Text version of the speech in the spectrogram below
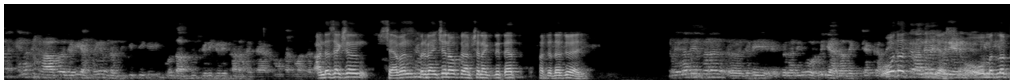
ਇਹਨਾਂ ਦੇ ਖਿਲਾਫ ਜਿਹੜੀ ਐਫ ਆਈ ਆਰ ਦਰਜ ਕੀਤੀ ਗਈ ਉਹ ਦੱਸ ਦਿਓ ਕਿਹੜੀ ਕਿਹੜੀ ਧਾਰਾ ਦੇ ਤਹਿਤ ਮੁਕੱਦਮਾ ਦਰਜ under section 7 prevention of corruption act ਦੇ ਤਹਿਤ ਪਰਚਾ ਦਰਜ ਹੋਇਆ ਜੀ। ਤੇ ਇਹਨਾਂ ਦੇ ਸਰ ਅਹ, ਜਿਹੜੀ ਇੱਕ ਇਹਨਾਂ ਦੀ ਹੋਰ ਵੀ ਜਾਇਦਾਦ ਇੱਕ ਚੈੱਕ ਕਰ ਉਹ ਤਾਂ ਘਰਾਂ ਦੇ ਵਿੱਚ yes, ਰੇਡ ਉਹ ਮਤਲਬ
